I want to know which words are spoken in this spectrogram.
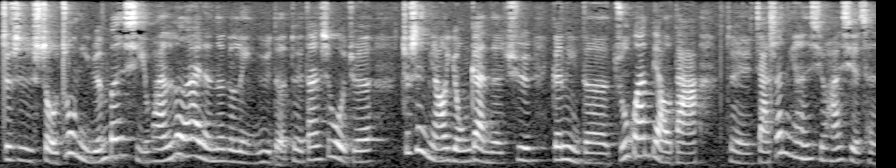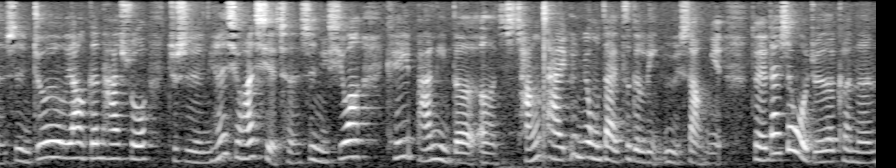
就是守住你原本喜欢、热爱的那个领域的，对。但是我觉得，就是你要勇敢的去跟你的主管表达，对。假设你很喜欢写程式，你就要跟他说，就是你很喜欢写程式，你希望可以把你的呃长才运用在这个领域上面，对。但是我觉得可能。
